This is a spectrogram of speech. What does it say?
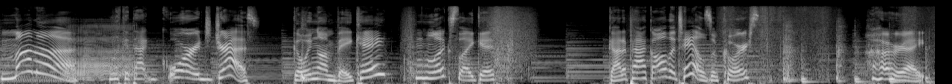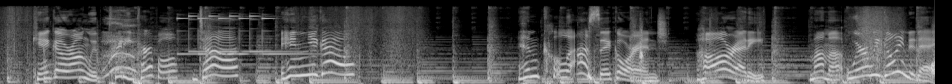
Mama! Look at that gorge dress! Going on vacay? Looks like it. Gotta pack all the tails, of course. Alright, can't go wrong with pretty purple. Duh! In you go! And classic orange. Alrighty. Mama, where are we going today?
